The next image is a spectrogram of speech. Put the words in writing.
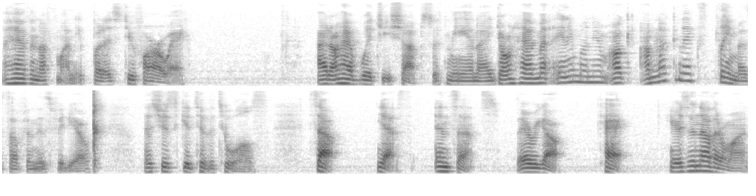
I have enough money, but it's too far away. I don't have witchy shops with me, and I don't have any money. I'm not going to explain myself in this video. Let's just get to the tools. So, yes, incense. There we go. Okay, here's another one.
